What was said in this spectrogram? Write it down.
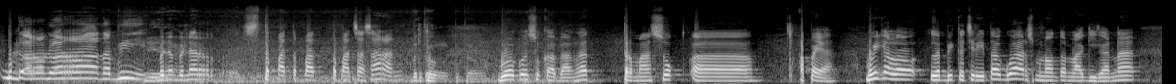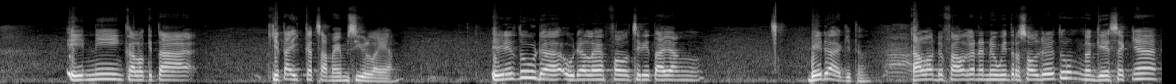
berdarah-darah tapi Iya. benar-benar tepat-tepat tepat sasaran gitu Betul, betul. gue gue suka banget termasuk eh, apa ya mungkin kalau lebih ke cerita gue harus menonton lagi karena ini kalau kita kita ikat sama MCU lah ya ini tuh udah udah level cerita yang beda gitu kalau The Falcon and the Winter Soldier tuh ngegeseknya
